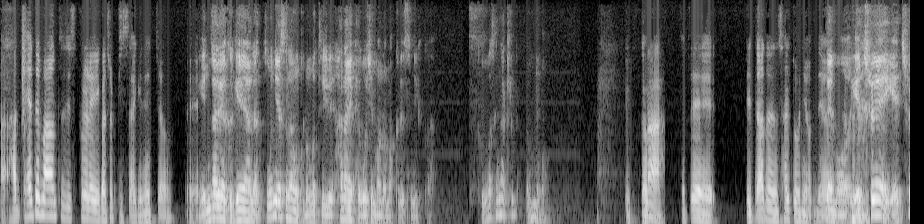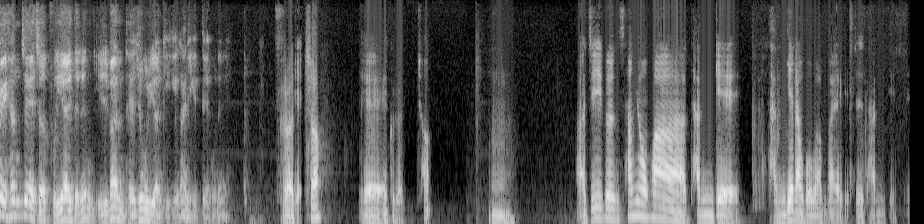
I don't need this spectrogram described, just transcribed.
아, 한- head mount display가 좀 비싸긴 했죠. 예. 옛날에 그게 하나 소니에서 나온 그런 것들이 하나에 150만 원 막 그랬으니까. 그거 생각해보면 뭐. 그러니까 아, 근데 일단은 살 돈이 없네요. 근데 뭐 예초에 예초에 현재 저 VR들은 일반 대중을 위한 기기가 아니기 때문에 그렇죠. 예, 그렇죠. 음. 아직은 상용화 단계, 단계라고만 봐야겠죠, 단계. 예.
